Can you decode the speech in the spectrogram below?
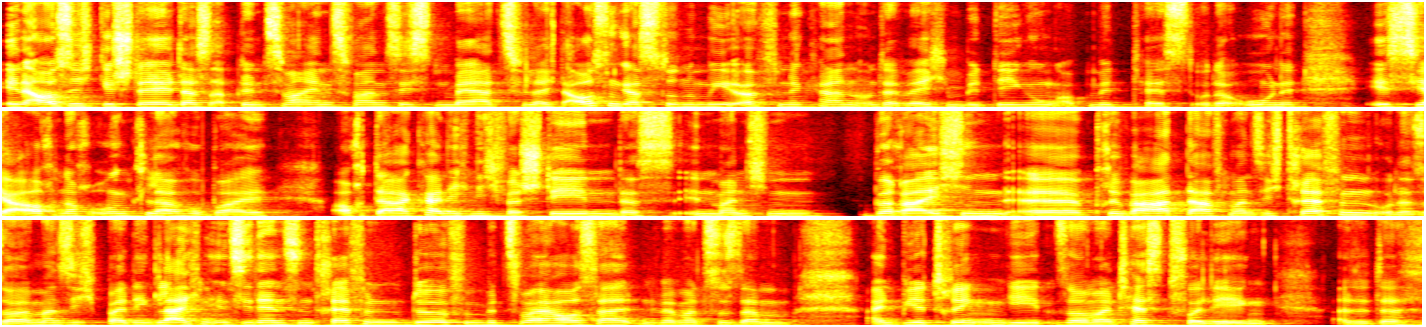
in Aussicht gestellt, dass ab dem 22. März vielleicht Außengastronomie öffnen kann. Unter welchen Bedingungen, ob mit Test oder ohne, ist ja auch noch unklar. Wobei auch da kann ich nicht verstehen, dass in manchen Bereichen äh, privat darf man sich treffen oder soll man sich bei den gleichen Inzidenzen treffen dürfen mit zwei Haushalten. Wenn man zusammen ein Bier trinken geht, soll man einen Test vorlegen. Also das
